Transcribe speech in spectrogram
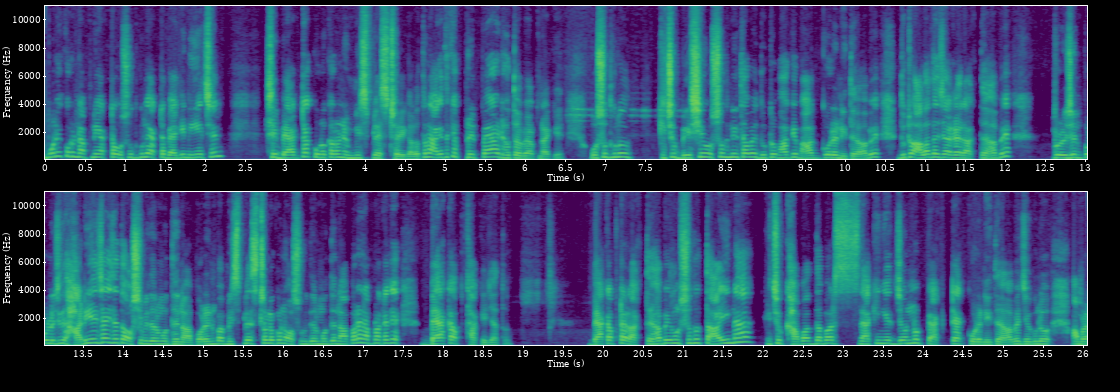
মনে করুন আপনি একটা ওষুধগুলো একটা ব্যাগে নিয়েছেন সেই ব্যাগটা কোনো কারণে মিসপ্লেসড হয়ে গেল। তাহলে আগে থেকে প্রিপেয়ার্ড হতে হবে আপনাকে। ওষুধগুলো কিছু বেশি ওষুধ নিতে হবে, দুটো ভাগে ভাগ করে নিতে হবে, দুটো আলাদা জায়গায় রাখতে হবে। প্রয়োজন পড়লে যদি হারিয়ে যায় যাতে অসুবিধার মধ্যে না পড়েন বা মিসপ্লেসড হলে কোনো অসুবিধার মধ্যে না পড়েন, আপনার কাছে ব্যাকআপ থাকে যাতে। ব্যাকআপটা রাখতে হবে এবং শুধু তাই না, কিছু খাবার দাবার স্ন্যাকিংয়ের জন্য প্যাক ট্যাক করে নিতে হবে, যেগুলো আমরা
